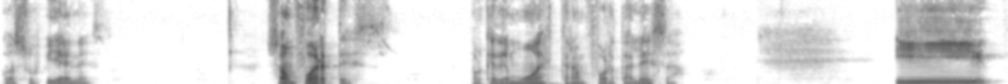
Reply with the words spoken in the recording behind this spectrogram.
con sus bienes. Son fuertes porque demuestran fortaleza. Y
